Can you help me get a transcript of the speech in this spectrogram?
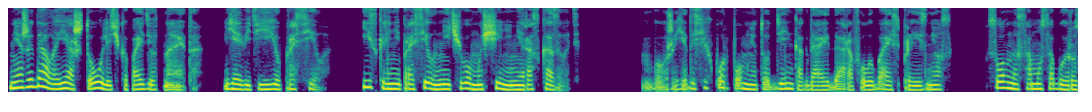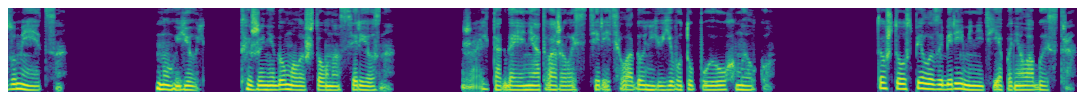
Не ожидала я, что Олечка пойдет на это. Я ведь ее просила. Искренне просила ничего мужчине не рассказывать. Боже, я до сих пор помню тот день, когда Айдаров, улыбаясь, произнес, словно само собой разумеется. «Ну, Юль, ты же не думала, что у нас серьезно? Жаль, тогда я не отважилась стереть ладонью его тупую ухмылку. То, что успела забеременеть, я поняла быстро.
